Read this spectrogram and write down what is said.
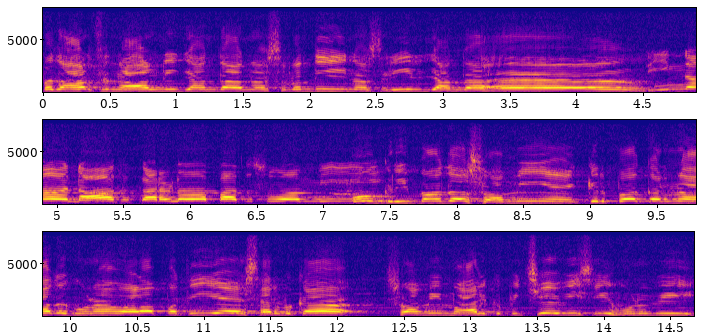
ਪਦਾਰਥ ਨਾਲ ਨਹੀਂ ਜਾਂਦਾ ਨਾ ਸੰਬੰਧੀ ਨਾ ਸਰੀਰ ਜਾਂਦਾ ਹੈ। ਦੀਨਾ ਨਾਥ ਕਰਨਾ ਪਤ ਸੁਆਮੀ। ਉਹ ਗਰੀਬਾਂ ਦਾ ਸੁਆਮੀ ਹੈ ਕਿਰਪਾ ਕਰਨ ਆਦ ਗੁਣਾ ਵਾਲਾ ਪਤੀ ਹੈ ਸਰਬ ਕਾ ਸੁਆਮੀ ਮਾਲਕ ਪਿੱਛੇ ਵੀ ਸੀ ਹੁਣ ਵੀ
